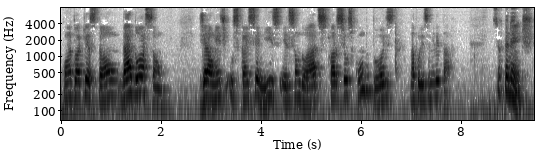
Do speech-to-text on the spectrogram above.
quanto à questão da doação. Geralmente os cães senis eles são doados para os seus condutores na Polícia Militar. Senhor Tenente,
